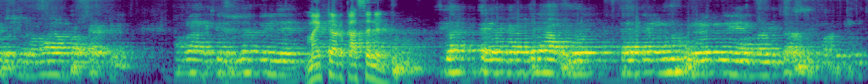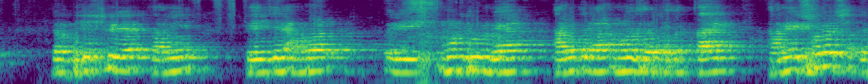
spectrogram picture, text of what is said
বছর আমরা ফ্যাক্টরি আমরা আজকে সুযোগ পেলে মাইকটার কাছে নেন। এলাকার যারা আছে এলাকার মিলে আমরা এই চাষের মাহফিল বিশেষ করে আমি এই যে আমার এই মজদুর মেয়াদ আরও মজুর আছে তাই আমি সবার সাথে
